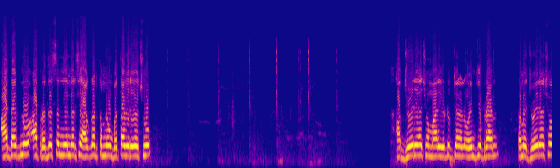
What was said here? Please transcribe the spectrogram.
આ ટાઈપનું આ પ્રદર્શનની અંદર છે. આગળ તમને હું બતાવી રહ્યો છું. આપ જોઈ રહ્યા છો મારી યુટ્યુબ ચેનલ ઓએમજી પ્રાઇમ તમે જોઈ રહ્યો છો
